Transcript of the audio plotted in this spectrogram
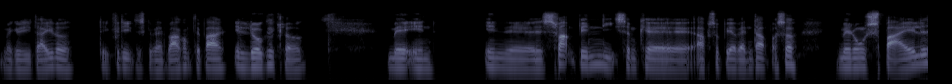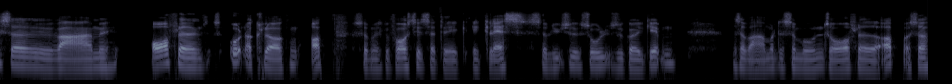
man kan sige, der er ikke noget, det er ikke fordi, det skal være et vakuum, det er bare en lukket klokke med en, en øh, svamp indeni, som kan absorbere vanddamp, og så med nogle spejle, så varme overfladen under klokken op, så man skal forestille sig, at det er et glas, så lyset, sollyset går igennem, så varmer det så månens overflade op, og så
